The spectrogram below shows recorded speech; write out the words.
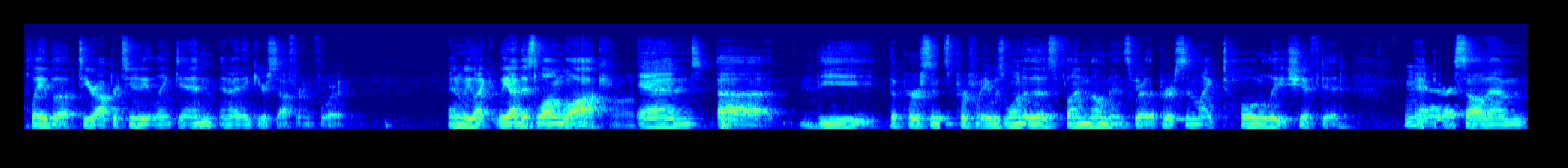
playbook to your opportunity at LinkedIn, and I think you're suffering for it. And we like we had this long walk, and uh, the the person's it was one of those fun moments where the person like totally shifted Mm. And I saw them,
